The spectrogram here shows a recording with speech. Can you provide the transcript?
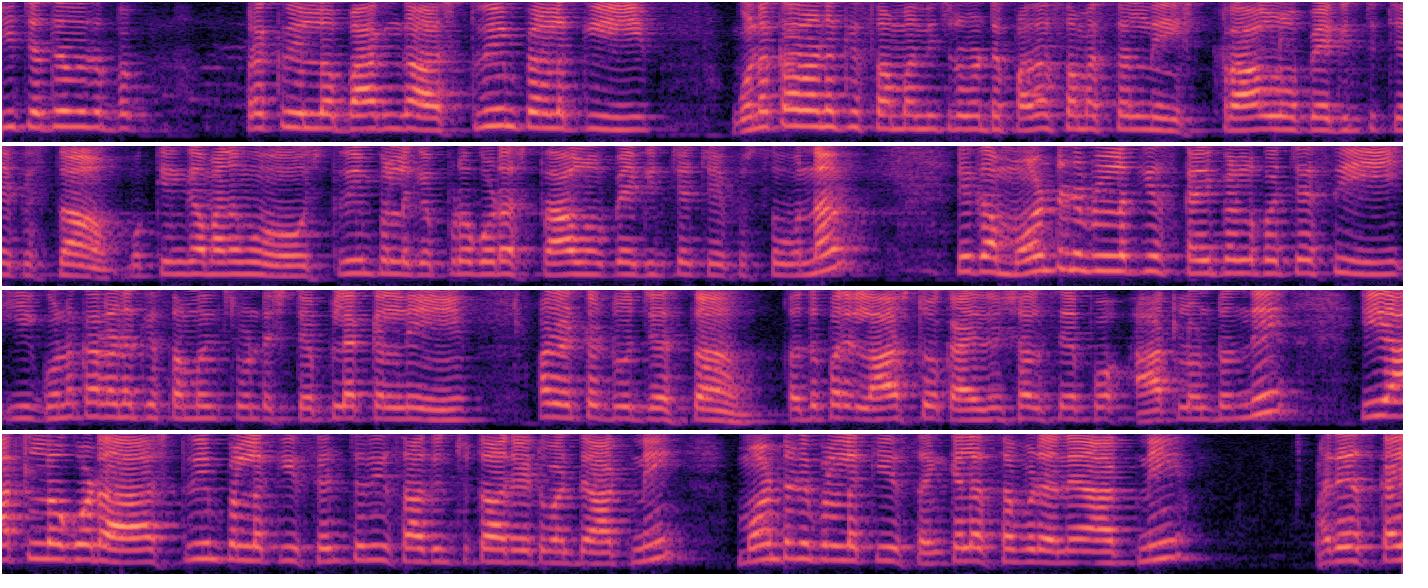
ఈ చతుర్విధ ప్ర- ప్రక్రియల్లో భాగంగా స్ట్రీమ్ పిల్లలకి గుణకారానికి సంబంధించినటువంటి పద సమస్యల్ని స్ట్రాల్ను ఉపయోగించి చేపిస్తాం. ముఖ్యంగా మనము స్ట్రీమ్ పిల్లలకి ఎప్పుడూ కూడా స్ట్రాల్ను ఉపయోగించే చేపిస్తూ ఉన్నాం. ఇక మౌంటైన్ పిల్లలకి స్కై పిల్లలకి వచ్చేసి ఈ గుణకారానికి సంబంధించినటువంటి స్టెప్ లెక్కల్ని మనం ఇంట్రడ్యూస్ చేస్తాం. తదుపరి లాస్ట్ ఒక ఐదు నిమిషాల సేపు ఆటలు ఉంటుంది. ఈ ఆటల్లో కూడా స్ట్రీమ్ పిల్లలకి సెంచరీ సాధించుట అనేటువంటి ఆటని మౌంటైన్ పిల్లలకి సంఖ్యల సవ్వుడు అనే ఆటని అదే స్కై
